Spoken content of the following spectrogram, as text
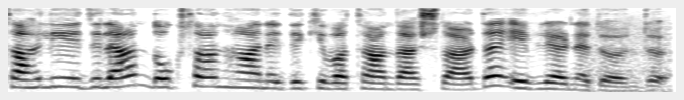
Tahliye edilen 90 hanedeki vatandaşlar da evlerine döndü.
